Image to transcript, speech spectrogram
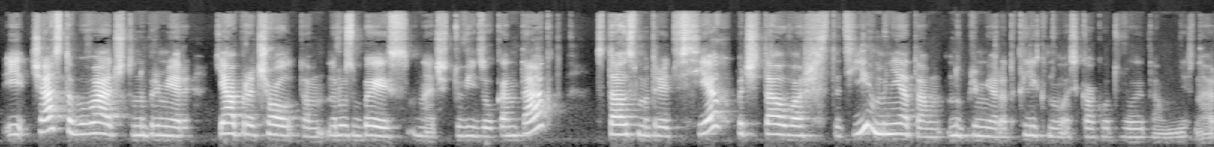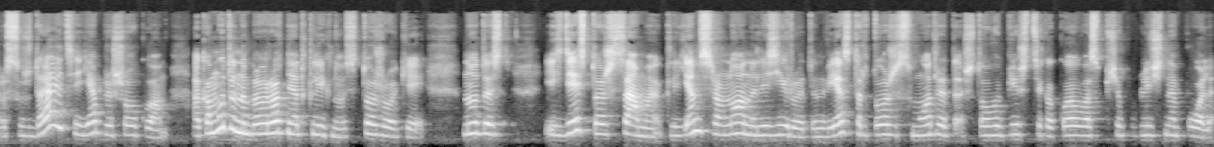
И часто бывает, что, например, я прочел там Русбейс, значит, увидел контакт, стал смотреть всех, почитал ваши статьи, мне там, например, откликнулось, как вот вы там, не знаю, рассуждаете, я пришел к вам. А кому-то, наоборот, не откликнулось, тоже окей. Ну, то есть и здесь то же самое. Клиент все равно анализирует, инвестор тоже смотрит, что вы пишете, какое у вас вообще публичное поле.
